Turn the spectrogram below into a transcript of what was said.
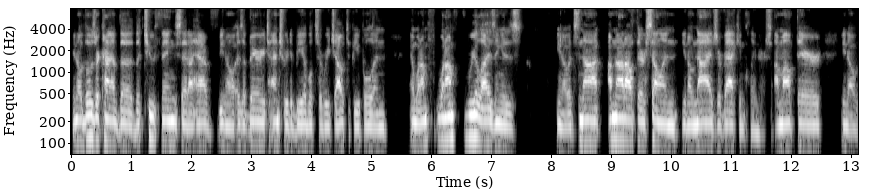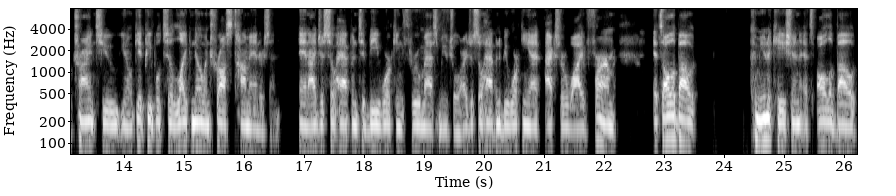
you know, those are kind of the the two things that I have, you know, as a barrier to entry to be able to reach out to people and and what I'm what I'm realizing is you know, it's not I'm not out there selling, you know, knives or vacuum cleaners. I'm out there, you know, trying to, you know, get people to like, know and trust Tom Anderson and I just so happen to be working through Mass Mutual, or I just so happen to be working at X or Y firm. It's all about communication. It's all about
